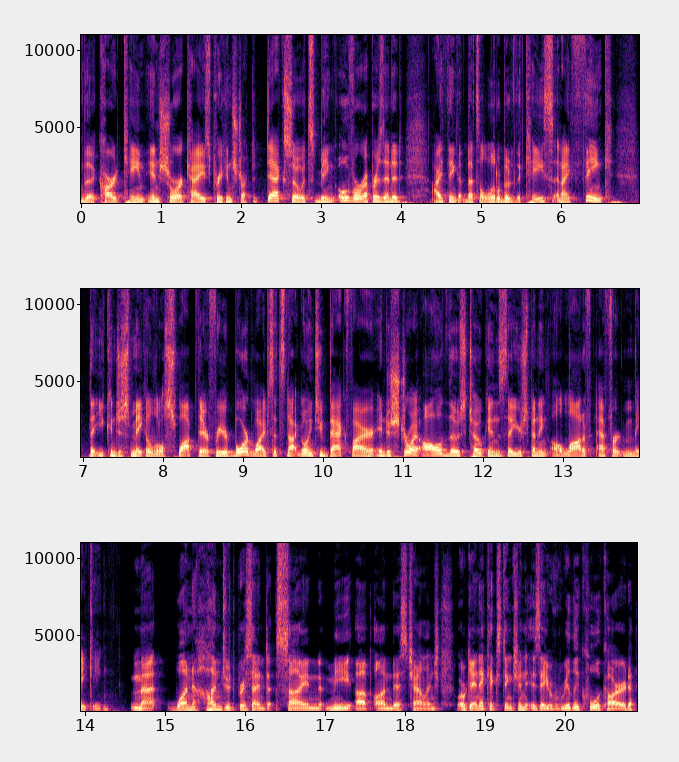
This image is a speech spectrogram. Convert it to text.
the card came in Shorikai's pre-constructed deck, so it's being overrepresented. I think that's a little bit of the case, and I think that you can just make a little swap there for your board wipes that's not going to backfire and destroy all of those tokens that you're spending a lot of effort making. Matt, 100% sign me up on this challenge. Organic Extinction is a really cool card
